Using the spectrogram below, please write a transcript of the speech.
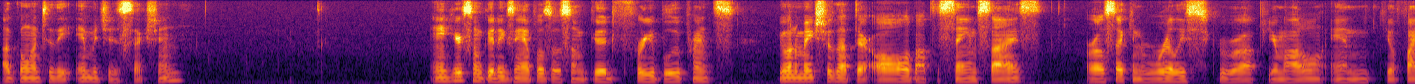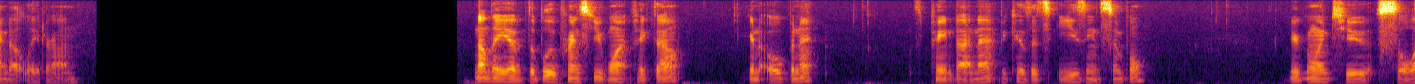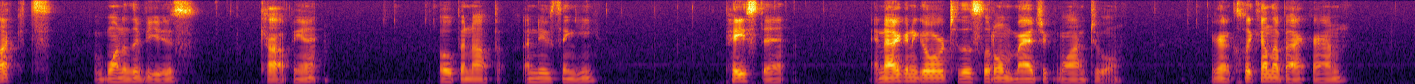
I'll go into the images section, and here's some good examples of some good free blueprints. You want to make sure that they're all about the same size, or else that can really screw up your model, and you'll find out later on. Now that you have the blueprints you want picked out, you're going to open it. It's paint.net because it's easy and simple. You're going to select one of the views, copy it, open up a new thingy, paste it, and now you're going to go over to this little magic wand tool. You're going to click on the background,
